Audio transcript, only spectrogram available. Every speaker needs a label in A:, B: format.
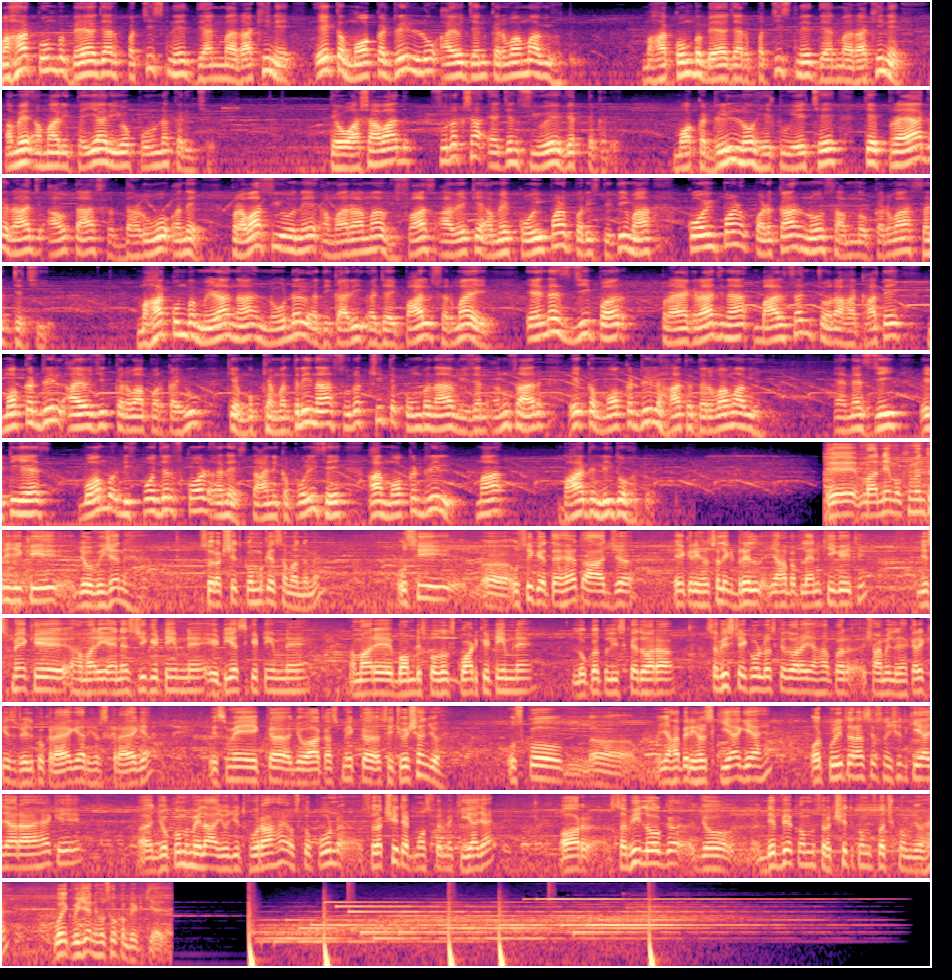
A: મહાકુંભ બે હજાર પચીસને ધ્યાનમાં રાખીને એક મોક ડ્રીલનું આયોજન કરવામાં આવ્યું હતું મહાકુંભ બે હજાર પચીસને ધ્યાનમાં રાખીને અમે અમારી તૈયારીઓ પૂર્ણ કરી છે તેઓ આશાવાદ સુરક્ષા એજન્સીઓએ વ્યક્ત કર્યો મોક ડ્રિલનો હેતુ એ છે કે પ્રયાગરાજ આવતા શ્રદ્ધાળુઓ અને પ્રવાસીઓને અમારામાં વિશ્વાસ આવે કે અમે કોઈ પણ પરિસ્થિતિમાં કોઈ પણ પડકારનો સામનો કરવા સજ્જ છીએ महाकुंभ मेलाना नोडल अधिकारी अजय पाल शर्माए एनएसजी पर प्रयागराजना बालसन चौराहा ખાતે મોક ડ્રિલ આયોજિત કરવા પર કહ્યું કે મુખ્યમંત્રીના સુરક્ષિત કુંભના વિઝન અનુસાર એક મોક ડ્રિલ હાથ ધરવામાં આવી હતી एनएसजी એટીએસ બોમ્બ ડિ スポ ઝલ સ્ક્વોડ અને સ્થાનિક પોલીસે આ મોક ડ્રિલમાં ભાગ લીધો હતો
B: એ માનનીય મુખ્યમંત્રીજી કી જો વિઝન હે સુરક્ષિત કુંભ કે સંબંધ મે उसी उसी के तहत आज एक रिहर्सल एक ड्रिल यहाँ पर प्लान की गई थी जिसमें कि हमारी एनएसजी की टीम ने एटीएस की टीम ने हमारे बॉम्ब डिस्पोजल स्क्वाड की टीम ने लोकल पुलिस के द्वारा सभी स्टेक होल्डर्स के द्वारा यहाँ पर शामिल रहकर कि इस ड्रिल को कराया गया रिहर्स कराया गया इसमें एक जो आकस्मिक सिचुएशन जो है उसको यहाँ पर रिहर्स किया गया है और पूरी तरह से सुनिश्चित किया जा रहा है कि जो कुंभ मेला आयोजित हो रहा है उसको पूर्ण सुरक्षित एटमोसफेयर में किया जाए और सभी लोग जो दिव्य कुंभ सुरक्षित कुंभ स्वच्छ कुंभ जो है वो एक विजन है उसको कम्प्लीट किया जाए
